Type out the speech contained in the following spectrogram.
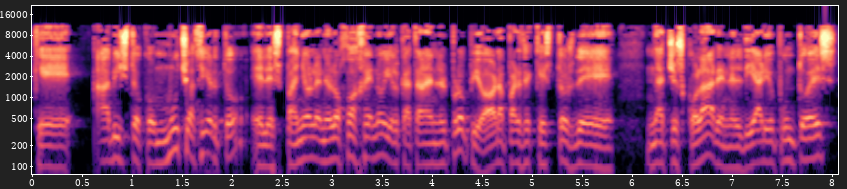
que ha visto con mucho acierto el español en el ojo ajeno y el catalán en el propio. Ahora parece que estos de Nacho Escolar en el diario.es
